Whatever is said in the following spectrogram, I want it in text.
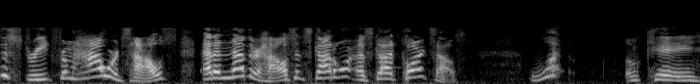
the street from Howard's house at another house at Scott, or- uh, Scott Clark's house. What? Okay.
